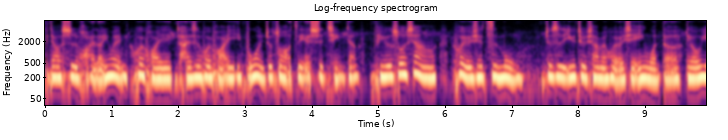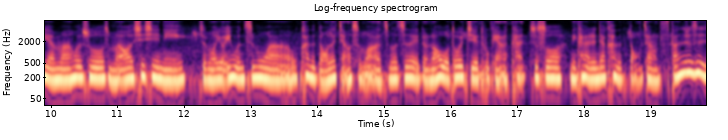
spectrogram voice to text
比较释怀了，因为会怀疑还是会怀疑，不过你就做好自己的事情这样。比如说像会有一些字幕。就是 YouTube 下面会有一些英文的留言吗？或者说什么哦，谢谢你，怎么有英文字幕啊？我看得懂我在讲什么啊？怎么之类的，然后我都会截图给他看，就说你看人家看得懂这样子。反正就是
